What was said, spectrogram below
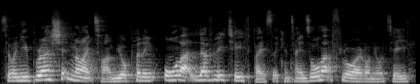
So when you brush at night time, you're putting all that lovely toothpaste that contains all that fluoride on your teeth.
